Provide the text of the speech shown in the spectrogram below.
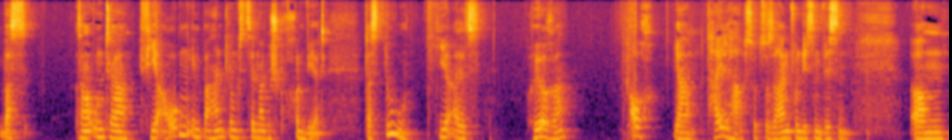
was sagen wir, unter vier Augen im Behandlungszimmer gesprochen wird, dass du hier als Hörer auch ja, teilhabe sozusagen von diesem Wissen. Ähm,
